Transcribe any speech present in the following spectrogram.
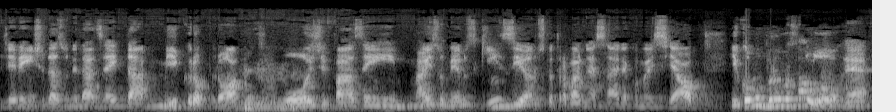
Gerente das unidades aí da Micropro. Hoje fazem mais ou menos 15 anos que eu trabalho nessa área comercial. E como o Bruno falou, né?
